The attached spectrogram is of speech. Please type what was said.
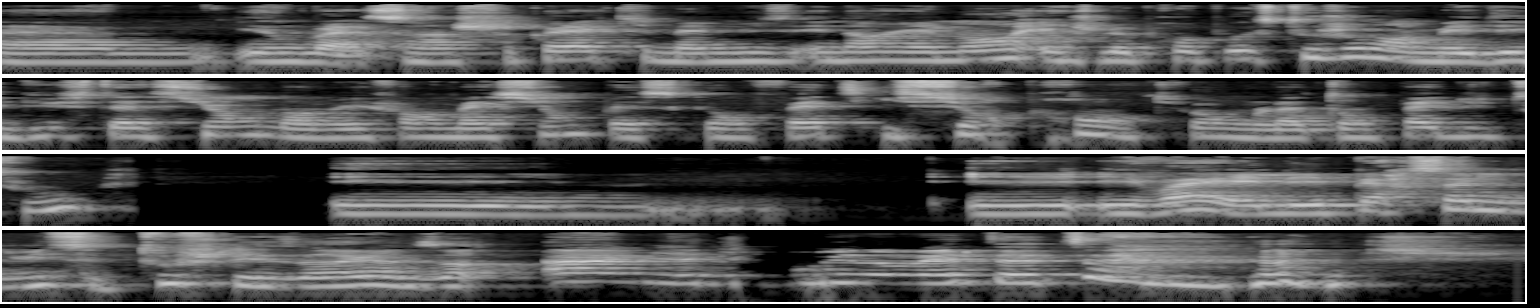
Euh, et donc voilà, c'est un chocolat qui m'amuse énormément et je le propose toujours dans mes dégustations, dans mes formations, parce qu'en fait, il surprend. Tu vois, on l'attend pas du tout. Et, et, et ouais, les personnes lui se touchent les oreilles en disant ah, mais il y a du bruit dans ma tête.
